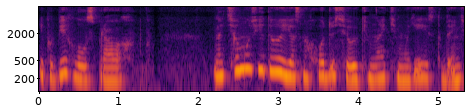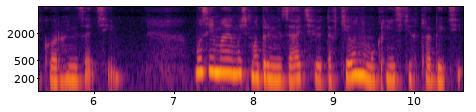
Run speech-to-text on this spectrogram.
і побігла у справах. На цьому відео я знаходжуся у кімнаті моєї студентської організації. Ми займаємось модернізацією та втіленням українських традицій.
